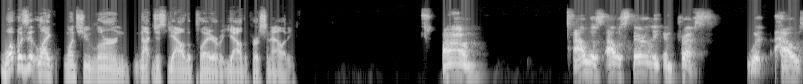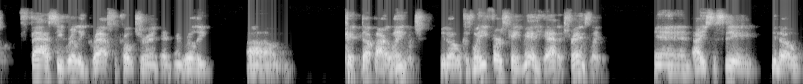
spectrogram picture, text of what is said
What was it like once you learned not just Yao the player, but Yao the personality? Um, I was I was thoroughly impressed with how fast he really grasped the culture and, and, and really um, picked up our language you know, because when he first came in, he had a translator. And I used to see, you know,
